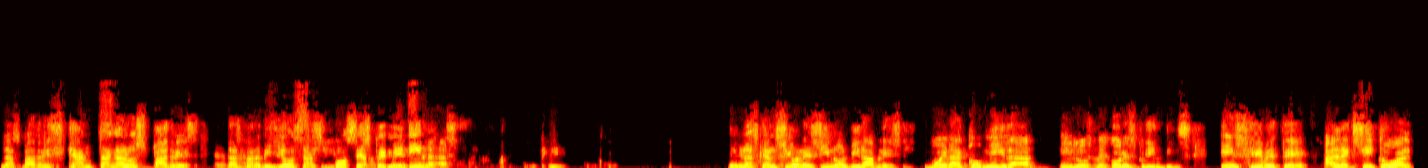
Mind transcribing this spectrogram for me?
Las madres cantan a los padres. Las maravillosas voces femeninas. En las canciones inolvidables, buena comida y los mejores brindis. Inscríbete al éxito al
